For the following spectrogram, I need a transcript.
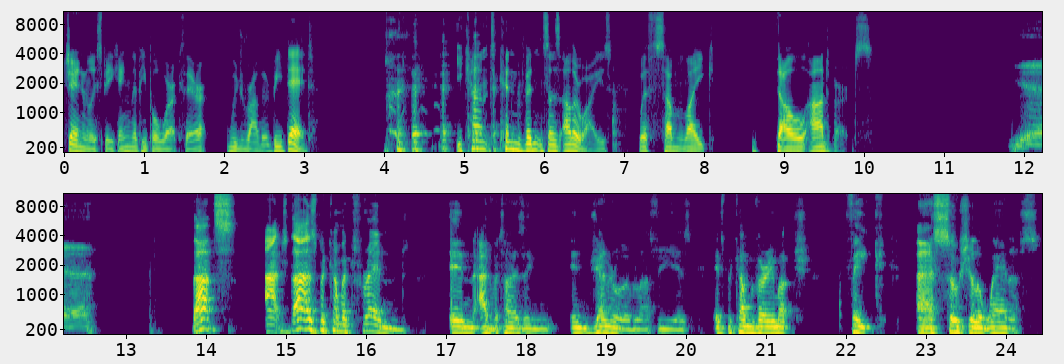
generally speaking, the people work there would rather be dead. You can't convince us otherwise with some like dull adverts. yeah, that's that has become a trend in advertising in general over the last few years. It's become very much fake uh, social awareness,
